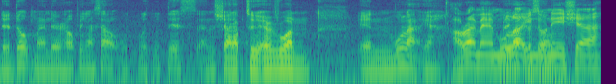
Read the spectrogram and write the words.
they're dope man, they're helping us out with with, with this and shout out to everyone in Mula ya. Alright man, Mula up yourself. Indonesia.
